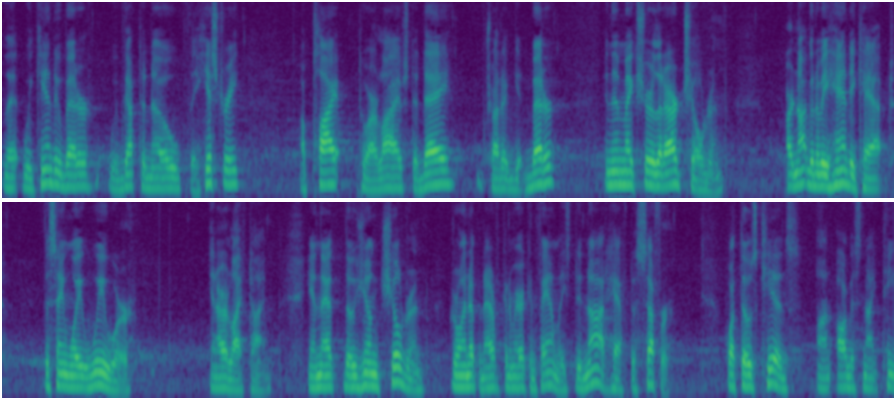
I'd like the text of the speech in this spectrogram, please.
that we can do better. We've got to know the history, apply it to our lives today, try to get better, and then make sure that our children are not going to be handicapped the same way we were in our lifetime. And that those young children growing up in African American families did not have to suffer what those kids on August 19,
